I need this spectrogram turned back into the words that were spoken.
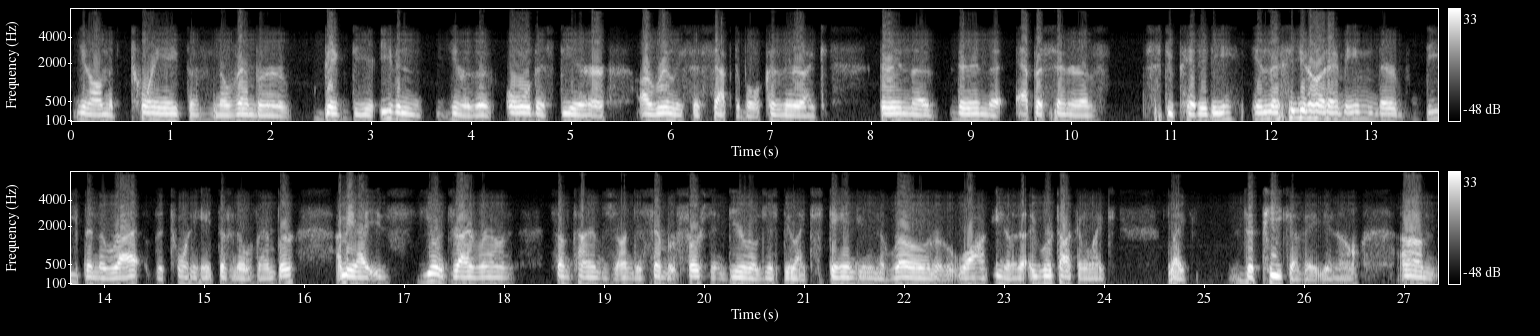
you know on the 28th of November big deer, even you know the oldest deer, are really susceptible because they're like they're in the they're in the epicenter of stupidity. In the you know what I mean? They're deep in the rut. The 28th of November. I mean, I you'll drive around sometimes on December 1st, and deer will just be like standing in the road or walk. You know, we're talking like like the peak of it. You know, um,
